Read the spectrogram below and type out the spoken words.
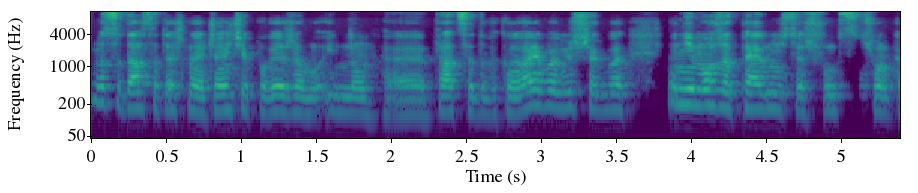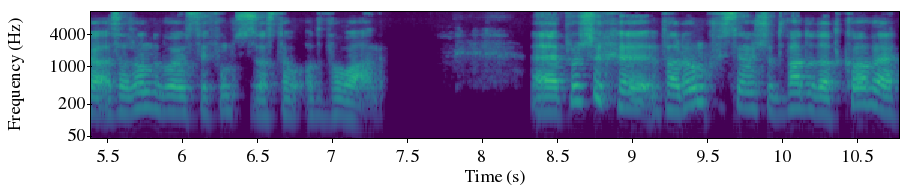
pracodawca też najczęściej powierza mu inną e, pracę do wykonywania, bo już jakby no, nie może pełnić też funkcji członka zarządu, bo z tej funkcji został odwołany. E, Prócz e, warunków są jeszcze dwa dodatkowe.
